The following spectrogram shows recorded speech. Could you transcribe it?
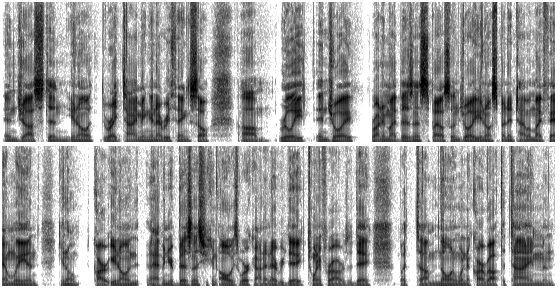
and just and you know right timing and everything. So, um, really enjoy running my business, but I also enjoy you know spending time with my family and you know car you know and having your business. You can always work on it every day, 24 hours a day, but um, knowing when to carve out the time, and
